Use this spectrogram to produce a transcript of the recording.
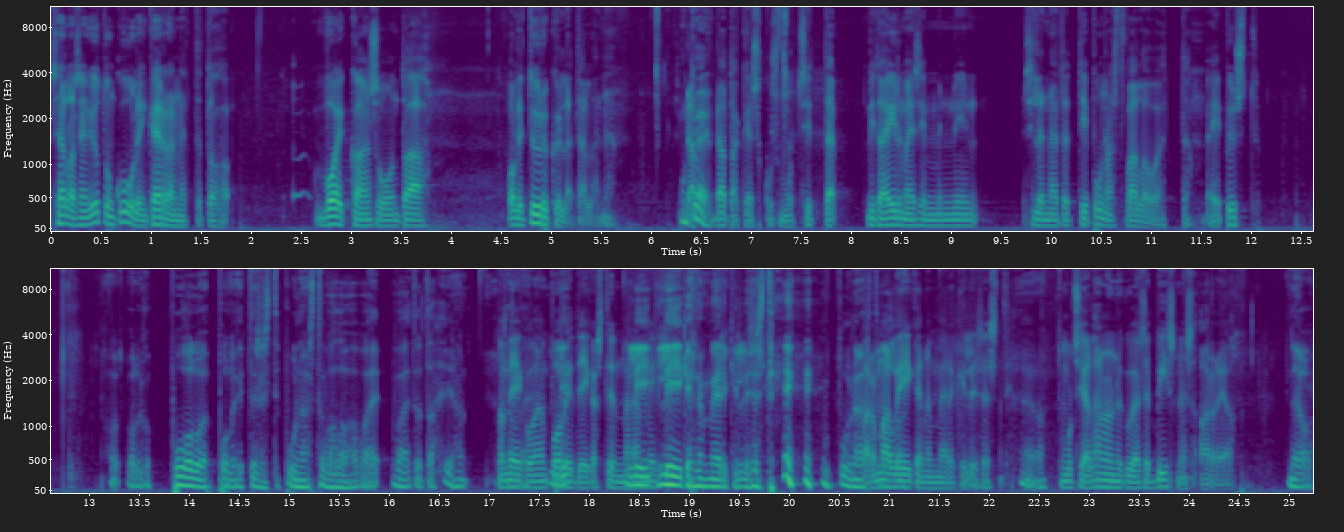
sellaisen jutun kuulin kerran, että tuohon Voikkaan suuntaan oli Tyrkyllä tällainen da- Okei. datakeskus, mutta sitten mitä ilmeisimmin, niin sille näytettiin punaista valoa, että ei pysty. Oliko puoluepoliittisesti punaista valoa vai, vai tota ihan No me kun en politiikasta ymmärrä, li, li- liikennemerkillisesti punaista varmaan valoa. liikennemerkillisesti. Mutta siellähän on nykyään se business area. Joo.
